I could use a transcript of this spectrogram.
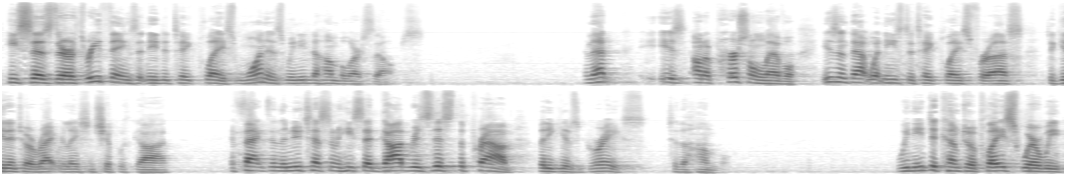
he says there are three things that need to take place. One is we need to humble ourselves. And that is on a personal level. Isn't that what needs to take place for us to get into a right relationship with God? In fact, in the New Testament, he said, God resists the proud, but he gives grace to the humble. We need to come to a place where we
